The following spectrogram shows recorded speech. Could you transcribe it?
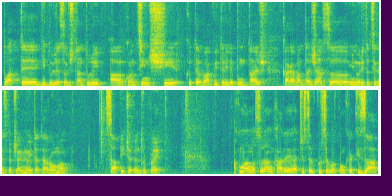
toate ghidurile solicitantului conțin și câteva criterii de punctaj care avantajează minoritățile, în special minoritatea romă, să aplice pentru proiect. Acum, în măsura în care aceste lucruri se vor concretiza,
